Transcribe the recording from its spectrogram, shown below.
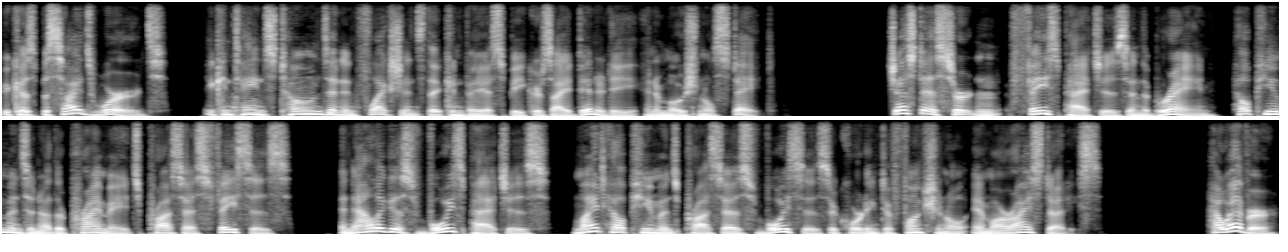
because besides words, it contains tones and inflections that convey a speaker's identity and emotional state. Just as certain face patches in the brain help humans and other primates process faces, analogous voice patches might help humans process voices according to functional MRI studies. However,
